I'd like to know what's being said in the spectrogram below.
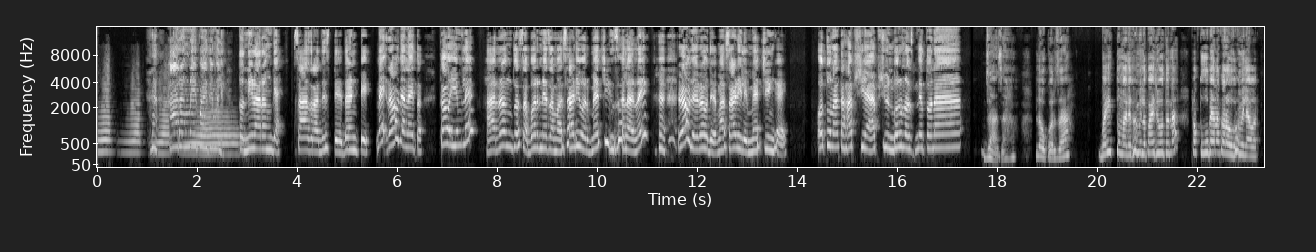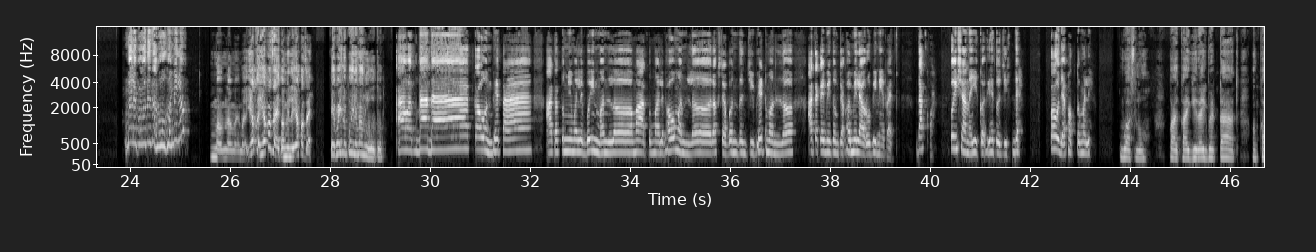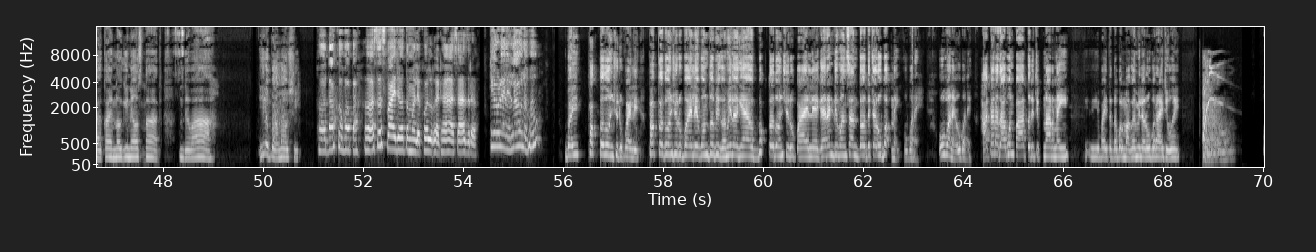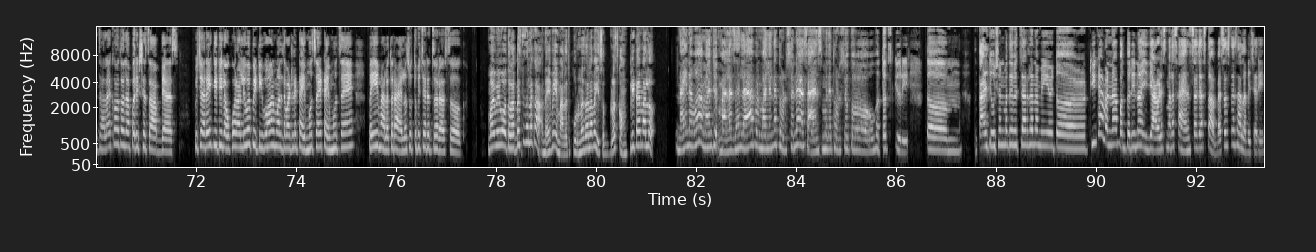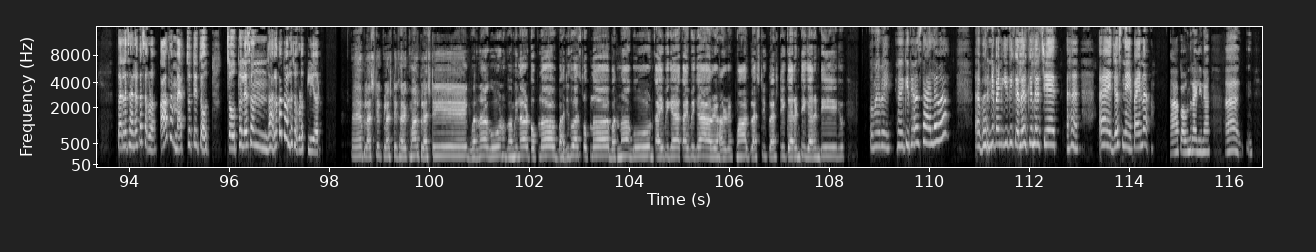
हा रंग नाही पाहिजे मला? तो निळा रंग द्या. साजरा दिसते दंटे. नाही राहू द्या नाही तर का हो, इमले? हा रंग जसा भरण्याचा मा साडीवर मॅचिंग झाला नाही. राहू दे राहू दे. मा साडीले मॅचिंग आहे. अतून आता हापशी हापशीन भरूनच नेतो ना. जा जा. लवकर जा. बाई तुम्हाला घमीला पाहिजे होतं ना? फक्त उभ्या ना करावं घमिल्यावर. मला घमीला? एक एकच आहे घमिलं एकच आहे. त्या बाईनं पहिले मागलं होतं. आवक दादा. काऊन भेटा आता तुम्ही मला बहीण म्हणलं मा तुम्हाला भाऊ म्हणलं रक्षाबंधनची भेट म्हणलं. आता काही मी तुमच्या खमिल्यावर उभी नाही राहत. दाखवा पैशानं इकत घेतो जी द्या पाहू द्या फक्त मला. वाचलो. काय काय गिराईक भेटतात काय काय नगिने असतात. देवा. ये पा मावशी. हो दाखव बापा. हो, असंच पाहिजे होतं मला खोलगट हा साजरं. केवढ्याने लावलं भाऊ बाई फक्त दोनशे रुपयाले. फक्त दोनशे रुपयाले कोणतं बी गमीला घ्या. फक्त दोनशे रुपयाले गॅरंटी पण सांगतो त्याच्यावर उभं नाही उभं नाही. उभं नाही उभं नाही. हातानं दाबून पहा तरी चिपणार नाही. बाई तर डबल मा गमीला उभं राहायची वय. झालाय का तुला परीक्षेचा अभ्यास? बिचारे किती लवकर आली हो पीटी वर मला तर वाटलं टाइमच आहे टाइमच आहे. बाई मला तर राहिलंच होतं बिचारे जरा असं मग मी होता अभ्यास झाला का? नाही बाई मला तर पूर्ण झाला बाई. सगळंच कंप्लीट आहे मला. नाही ना वा, म्हणजे मला झाला पण मला ना थोडस ना सायन्समध्ये थोडस होतच क्युरी तर काल ट्युशनमध्ये विचारलं ना मी तर ठीक आहे म्हणणार पण तरी ना यावेळेस मला सायन्सचा जास्त अभ्यासच नाही झाला बिचारी. त्याला झालं का सगळं? का तर मॅथचं ते चौथ लेसन झालं का तुला सगळं क्लिअर ए प्लास्टिक प्लास्टिक हरेक माल प्लास्टिक भरणं गुण गमीला टोपलं भाजी धुवायचं टोपलं भरणं गुण काही बी घ्या काही बी घ्या. अरे हरेक माल प्लास्टिक प्लास्टिक गॅरंटी गॅरंटी तुम्ही हे किती वाजता आले वा? भरणी पण किती कलर कलरची आहेत. पाय ना. हा पाहून राहिली ना. हा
